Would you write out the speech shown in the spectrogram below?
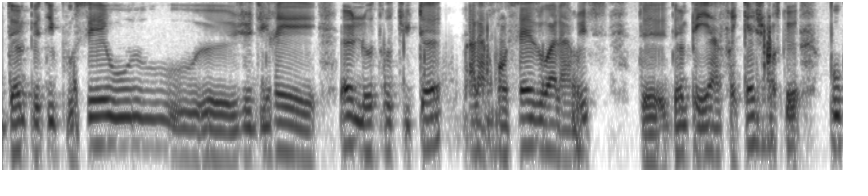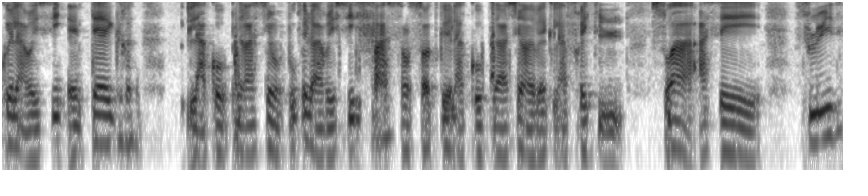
d'un petit poussé ou, euh, je dirais un autre tuteur à la française ou à la russe d'un pays africain. Je pense que pour que la Russie intègre la coopération, pour que la Russie fasse en sorte que la coopération avec l'Afrique soit assez fluide,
